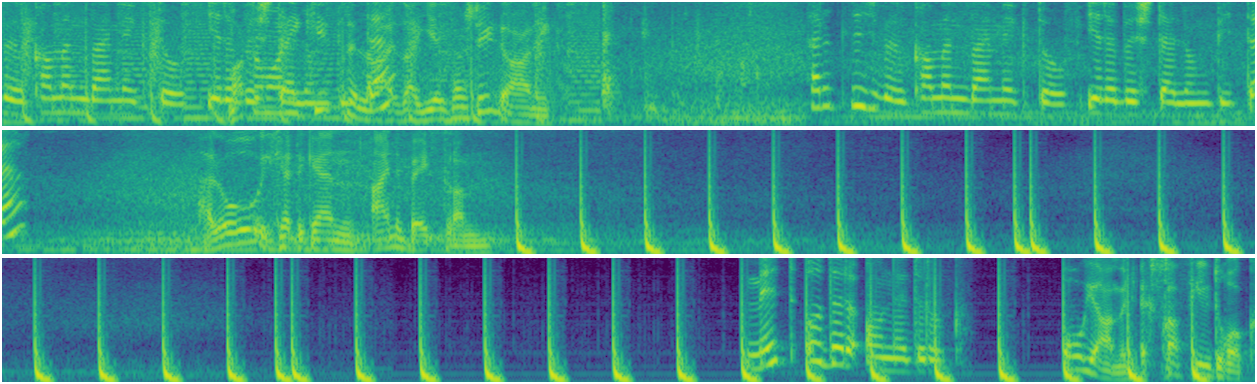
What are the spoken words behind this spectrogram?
willkommen bei McDo. Ihre Mach doch mal die Bestellung Kiste bitte. leiser hier, ich verstehe gar nichts. Herzlich willkommen bei McDo. Ihre Bestellung bitte. Hallo, ich hätte gern eine Bassdrum. Mit oder ohne Druck? Oh ja, mit extra viel Druck.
